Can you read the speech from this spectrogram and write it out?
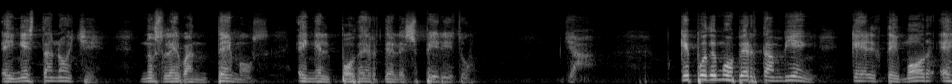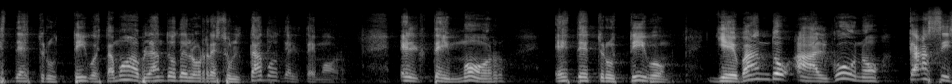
en esta noche nos levantemos en el poder del Espíritu. Ya. ¿Qué podemos ver también? Que el temor es destructivo. Estamos hablando de los resultados del temor. El temor es destructivo, llevando a alguno casi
